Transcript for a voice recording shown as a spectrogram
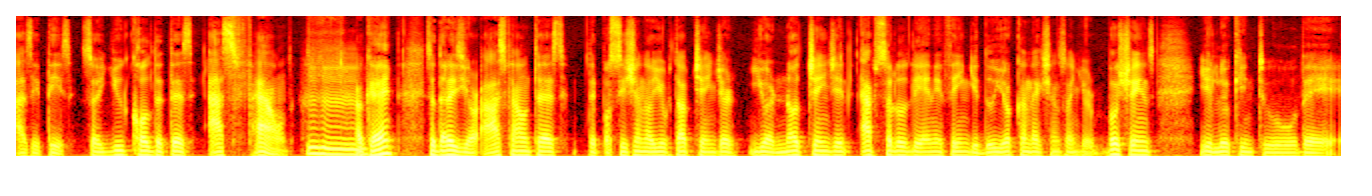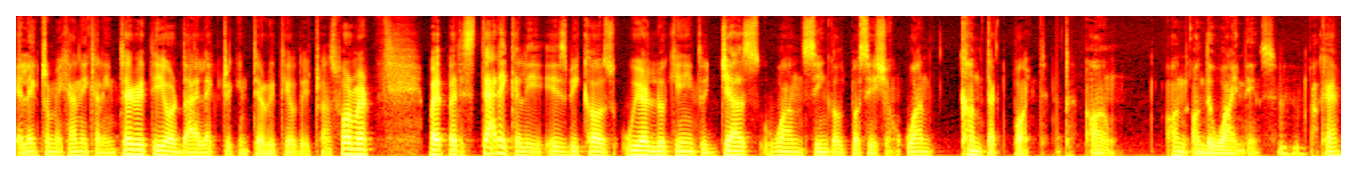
as it is. So you call the test as found. Mm-hmm. Okay? So that is your as found test, the position of your tap changer. You are not changing absolutely anything. You do your connections on your bushings. You look into the electromechanical integrity or dielectric integrity of the transformer. But but statically is because we are looking into just one single position, one contact point on on, on the windings. Mm-hmm. Okay.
